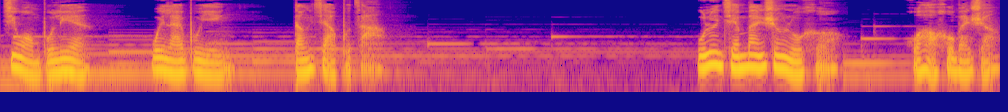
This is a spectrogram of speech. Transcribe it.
既往不恋，未来不迎，当下不杂。”无论前半生如何，活好后半生。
